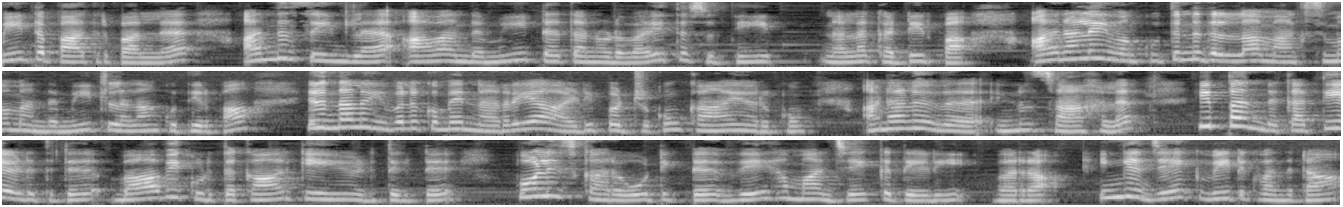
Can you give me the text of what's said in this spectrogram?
மீட்டை பார்த்துருப்பாள்ல. அந்த சீனில் அவ அந்த மீட்டை தன்னோட வயிற்றை சுற்றி நல்லா கட்டியிருப்பாள் அதனால இவன் குத்துனதெல்லாம் மேக்ஸிமம் அந்த மீட்டில் தான் குத்திருப்பான் இருந்தாலும் இவளுக்குமே நிறைய அடிபட்டிருக்கும் காயம் இருக்கும். ஆனாலும் இவ இன்னும் சாகலை. இப்போ அந்த கத்தியை எடுத்துட்டு பாவி கொடுத்த கார் எடுத்துக்கிட்டு போலீஸ்காரை ஓட்டிக்கிட்டு வேகமாக ஜேக்கை தேடி வர்றா. இங்கே ஜேக் வீட்டுக்கு வந்துட்டான்.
